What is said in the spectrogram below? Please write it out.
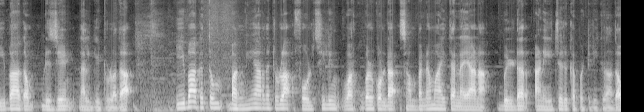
ഈ ഭാഗം ഡിസൈൻ നൽകിയിട്ടുള്ളത്. ഈ ഭാഗത്തും ഭംഗിയാർന്നിട്ടുള്ള ഫോൾ സീലിംഗ് വർക്കുകൾ കൊണ്ട് സമ്പന്നമായി തന്നെയാണ് ബിൽഡർ അണിയിച്ചൊരുക്കപ്പെട്ടിരിക്കുന്നത്.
